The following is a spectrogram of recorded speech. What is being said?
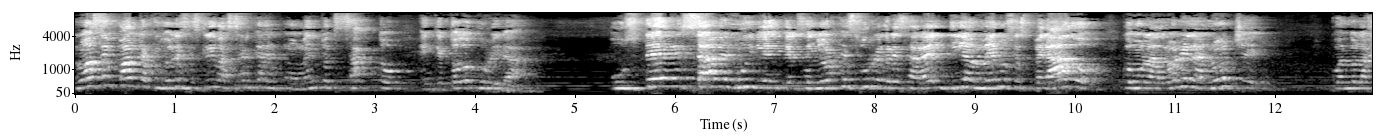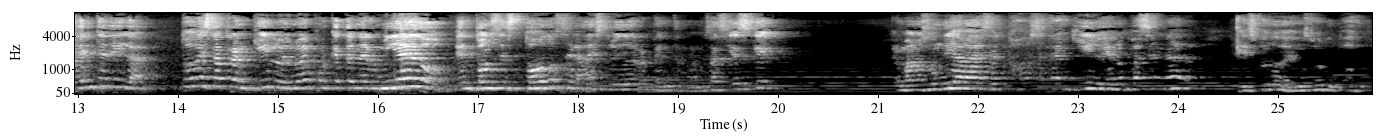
no hace falta que yo les escriba acerca del momento exacto en que todo ocurrirá. Ustedes saben muy bien que el Señor Jesús regresará el día menos esperado, como ladrón en la noche. Cuando la gente diga, todo está tranquilo y no hay por qué tener miedo, entonces todo será destruido de repente, hermanos. Así es que, hermanos, un día va a ser todo tranquilo, ya no pasa nada. Es cuando debemos preocuparnos.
